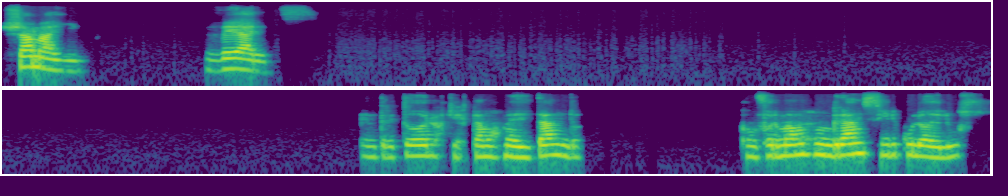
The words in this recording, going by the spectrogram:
Shamayim, Vearetz. entre todos los que estamos meditando, conformamos un gran círculo de luz.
